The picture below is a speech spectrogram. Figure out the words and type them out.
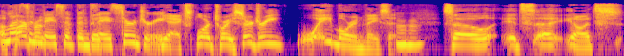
Less invasive than the- say surgery. Yeah, exploratory surgery, way more invasive. Mhm. So it's, uh, you know, it's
